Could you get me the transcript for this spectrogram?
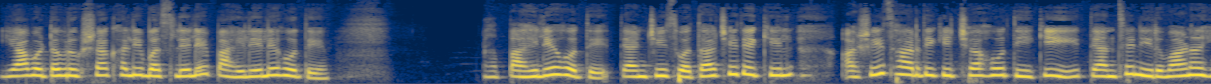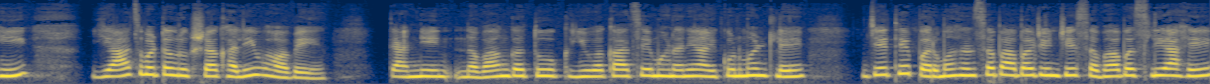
या वटवृक्षाखाली बसलेले पाहिलेले होते. पाहिले होते. त्यांची स्वतःची देखील अशीच हार्दिक इच्छा होती की त्यांचे निर्वाणही याच वटवृक्षाखाली व्हावे. त्यांनी नवांगतुक युवकाचे म्हणणे ऐकून म्हटले जेथे परमहंस बाबाजींची सभा बसली आहे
